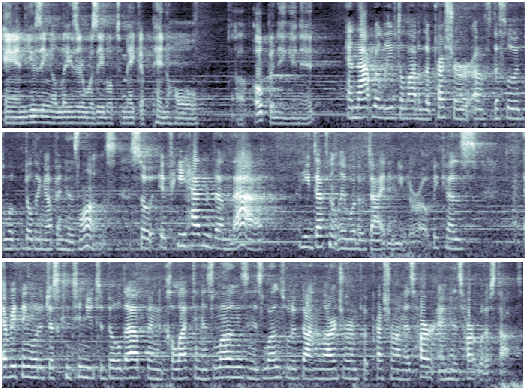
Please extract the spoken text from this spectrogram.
and using a laser was able to make a pinhole uh, opening in it and that relieved a lot of the pressure of the fluid building up in his lungs. So if he hadn't done that, he definitely would have died in utero because everything would have just continued to build up and collect in his lungs, and his lungs would have gotten larger and put pressure on his heart, and his heart would have stopped.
